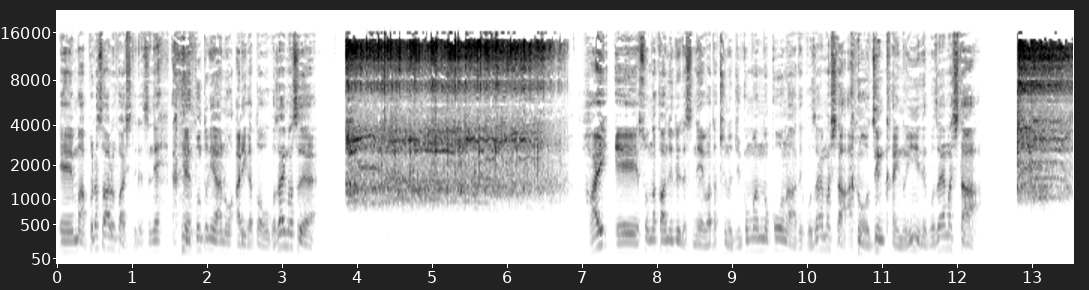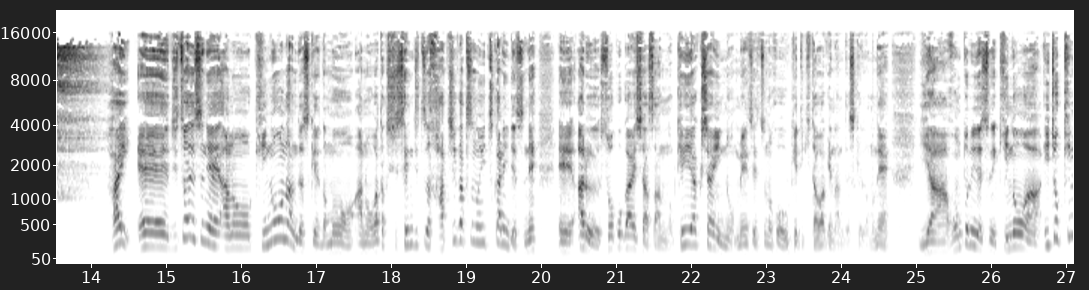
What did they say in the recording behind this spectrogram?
えー、まあ、プラスアルファしてですね、本当にあの、ありがとうございます。はい、えー、そんな感じでですね、私の自己満のコーナーでございました。あの、前回の意味でございました。はい、えー、実はですね、あの、昨日なんですけれども、あの、私先日8月の5日にですね、えー、ある倉庫会社さんの契約社員の面接の方を受けてきたわけなんですけれどもね、いやー、本当にですね、昨日は、一応昨日、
